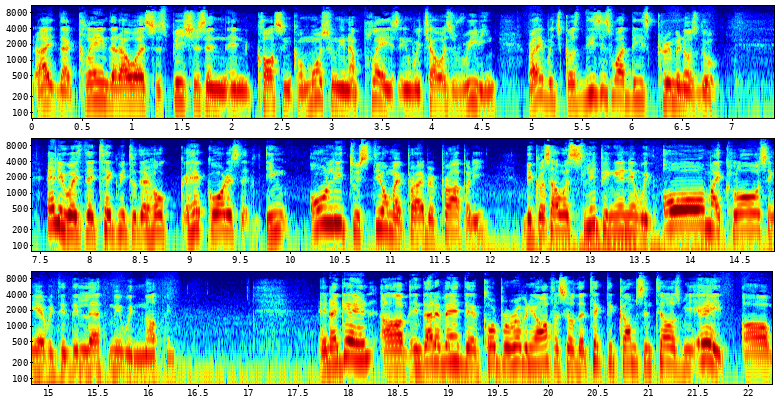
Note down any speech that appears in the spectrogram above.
right? That claimed that I was suspicious and, and causing commotion in a place in which I was reading, right? Because this is what these criminals do. Anyways, they take me to their headquarters in, only to steal my private property because I was sleeping in it with all my clothes and everything. They left me with nothing. And again, uh, in that event, the corporate revenue officer, detective comes and tells me, "Hey, uh,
